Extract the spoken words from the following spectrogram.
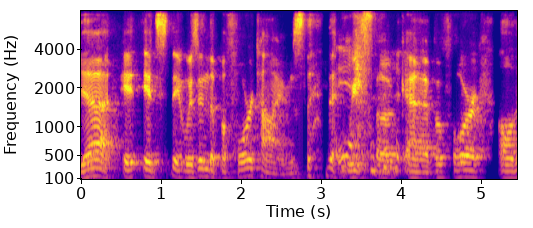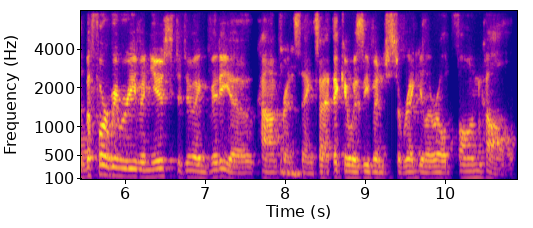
Yeah, it, it's it was in the before times that yes. we spoke uh, before all the before we were even used to doing video conferencing. Mm-hmm. So I think it was even just a regular old phone call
